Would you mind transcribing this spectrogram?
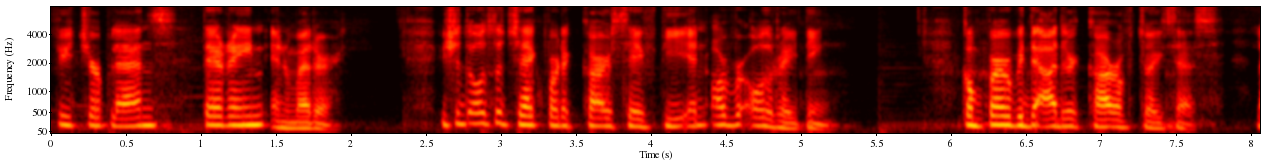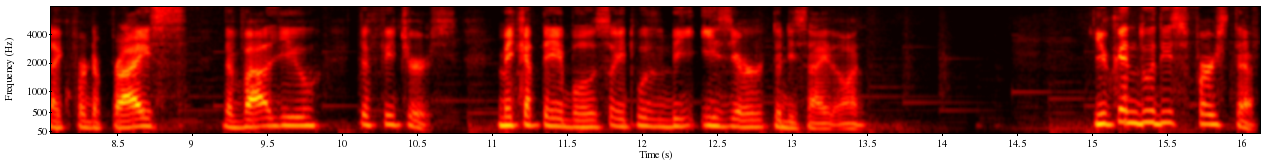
future plans, terrain, and weather. You should also check for the car safety and overall rating. Compare with the other car of choices, like for the price, the value, the features. Make a table so it will be easier to decide on. You can do this first step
